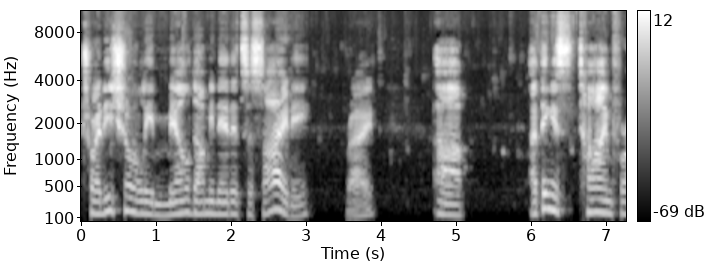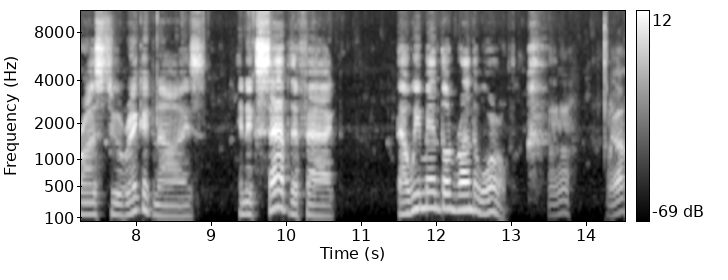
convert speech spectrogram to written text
traditionally male dominated society, right? Uh, I think it's time for us to recognize and accept the fact that women don't run the world. Mm, yeah.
